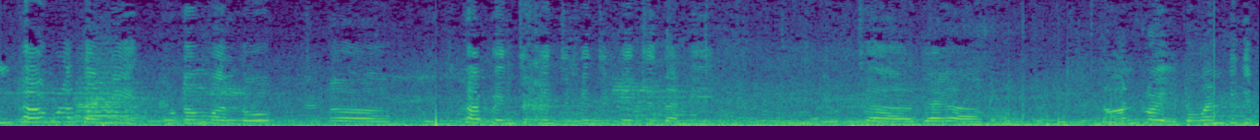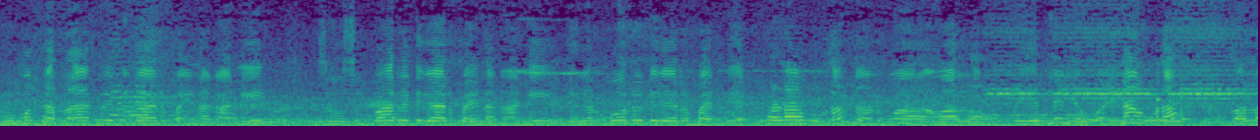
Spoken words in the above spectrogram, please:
ఇంకా కూడా దాన్ని కూటమి వాళ్ళు ఇంకా పెంచి పెంచి పెంచి పెంచి దాన్ని దాంట్లో ఎటువంటిది భూమ కర్ణాకరెడ్డి రెడ్డి గారి పైన కానీ సుబ్బారెడ్డి గారి పైన కానీ జగన్మోహన్ రెడ్డి గారి పైన ఎక్కడా కూడా దాని వాళ్ళ పేర్లే లేవు. అయినా కూడా వాళ్ళ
